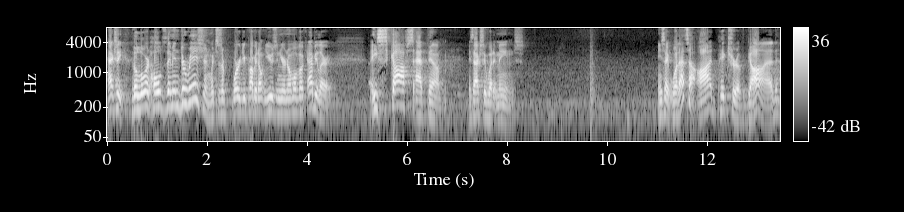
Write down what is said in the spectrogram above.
Actually, the Lord holds them in derision, which is a word you probably don't use in your normal vocabulary. He scoffs at them, is actually what it means. And you say, well, that's an odd picture of God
